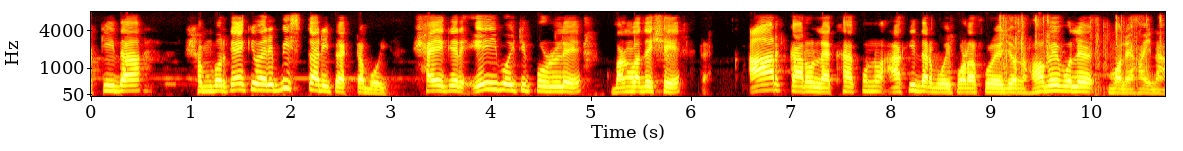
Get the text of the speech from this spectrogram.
আকিদা সম্পর্কে একেবারে বিস্তারিত একটা বই। শায়েকের এই বইটি পড়লে বাংলাদেশে আর কারও লেখা কোনো আকিদার বই পড়ার প্রয়োজন হবে বলে মনে হয় না।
